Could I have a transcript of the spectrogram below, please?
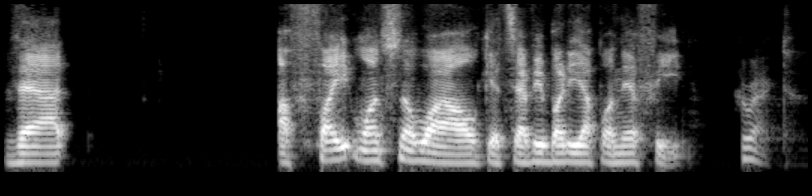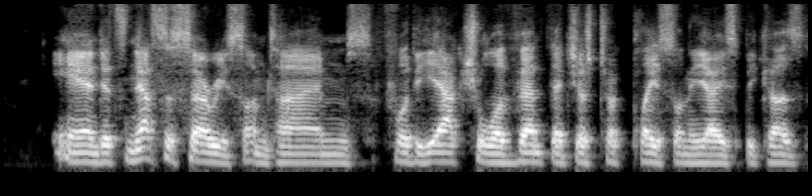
that a fight once in a while gets everybody up on their feet. Correct. And it's necessary sometimes for the actual event that just took place on the ice because,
